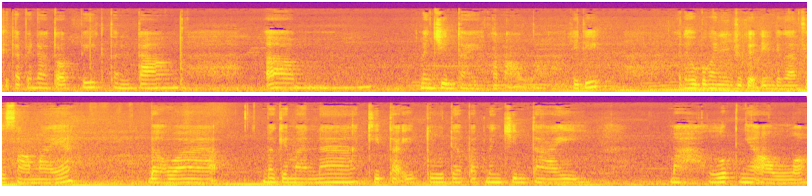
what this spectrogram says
Kita pindah topik tentang um, mencintai karena Allah. Jadi ada hubungannya juga dengan sesama ya bahwa bagaimana kita itu dapat mencintai makhluknya Allah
